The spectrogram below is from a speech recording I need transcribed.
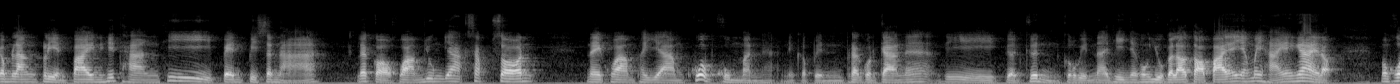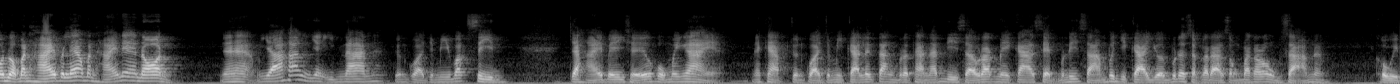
กำลังเปลี่ยนไปในทิศทางที่เป็นปริศนา และก่อความยุ่งยากซับซ้อนในความพยายามควบคุมมันนะนี่ก็เป็นปรากฏการณ์นะฮะที่เกิดขึ้นโควิด -19 ยังคงอยู่กับเราต่อไปยังไม่หายง่ายๆหรอก บางคนบอกมันหายไปแล้วมันหายแน่นอนนะฮะยาหั่งยังอีกนานนะจนกว่าจะมีวัคซีน จะหายไปเฉยก็คงไม่ง่ายนะครับจนกว่าจะมีการเลือกตั้งประธานาธิบดีสหรัฐอเมริกาเสร็จวันที่ 3พฤศจิกายนพุทธศักราช2563นะโควิด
